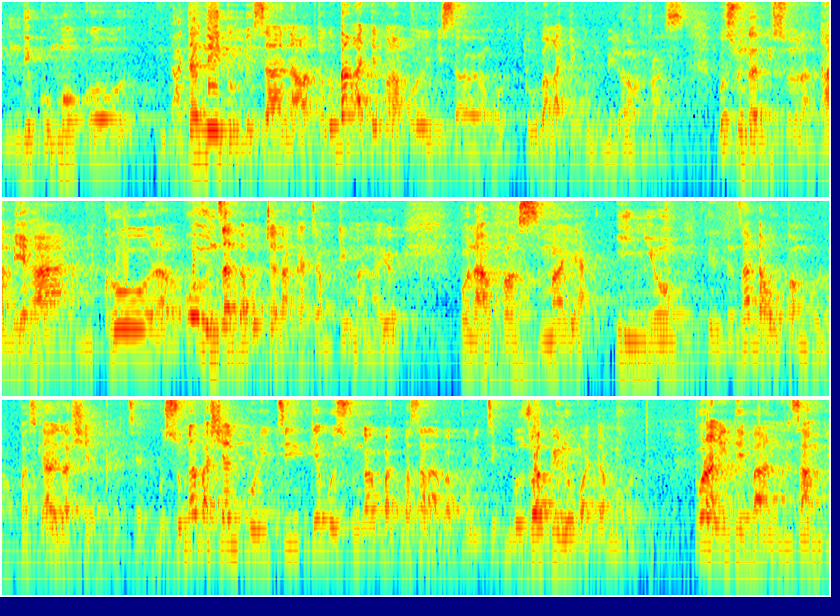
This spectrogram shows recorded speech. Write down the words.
ndeko moko ata nde tomesana na tokobanga te mpona koyebisa yango tokobanga te kolobela en face bosunga biso na caméra na micro oyo nzambe akotia na kati ya motema na yo mpona avancement ya union nzambe akopambola parce que ayo eza chaîne chrétienne bosunga bachaîne politique bosunga bato basala bapolitique bozwa mpe eloko ata moko te mpona nini te bana na nzambe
